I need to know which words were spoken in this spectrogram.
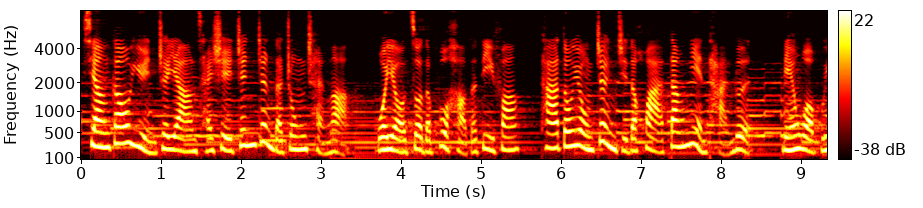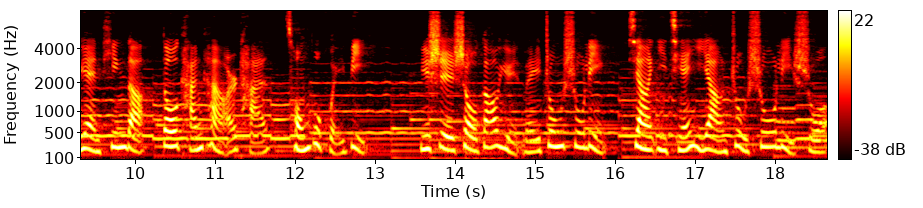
像高允这样才是真正的忠臣啊！我有做得不好的地方，他都用正直的话当面谈论，连我不愿听的都侃侃而谈，从不回避。”于是授高允为中书令，像以前一样著书立说。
